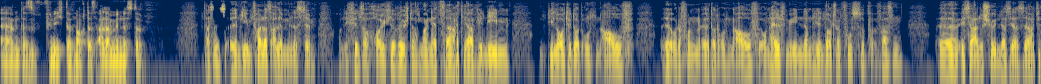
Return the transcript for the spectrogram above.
Ähm, das ist, finde ich, das noch das Allermindeste. Das ist in jedem Fall das Allermindeste. Und ich finde es auch heuchlerisch, dass man jetzt sagt, ja, wir nehmen die Leute dort unten auf äh, oder von äh, dort unten auf und helfen ihnen dann hier in Deutschland Fuß zu fassen. Äh, ist ja alles schön, dass ihr das sagt.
